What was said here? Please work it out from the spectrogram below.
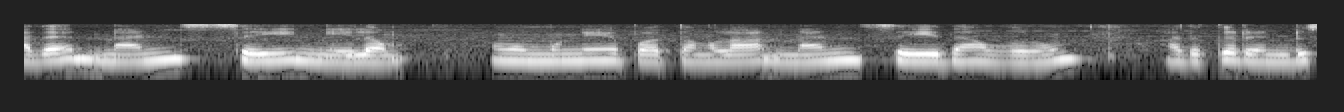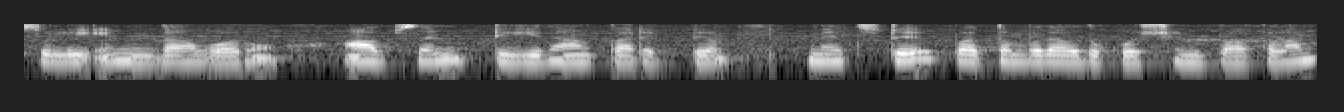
அதை நன்செய் நிலம். நம்ம முன்னே பார்த்தோங்களா நன் சே தான் வரும். அதுக்கு ரெண்டு சொல்லி இன் தான் வரும். ஆப்ஷன் டி தான் கரெக்டு நெக்ஸ்ட்டு பத்தொன்பதாவது கொஸ்டின் பார்க்கலாம்.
